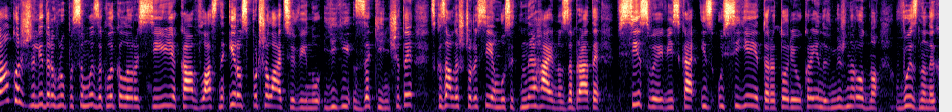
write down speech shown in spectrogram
Також лідери групи семи закликали Росію, яка власне і розпочала цю війну, її закінчити. Сказали, що Росія мусить негайно забрати всі свої війська із усієї території України в міжнародно визнаних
